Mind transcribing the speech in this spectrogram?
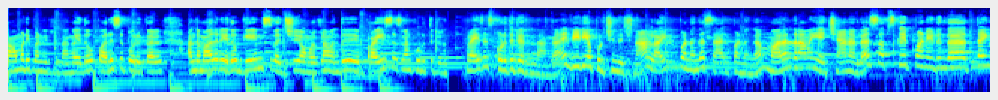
காமெடி பண்ணிட்டு இருந்தாங்க. ஏதோ பரிசு பொருட்கள் அந்த மாதிரி ஏதோ கேம்ஸ் வச்சு அவங்களுக்குலாம் வந்து ப்ரைஸஸ்லாம் கொடுத்துட்டு இருந்தாங்க. ப்ரைஸஸ் கொடுத்துட்டு இருந்தாங்க. வீடியோ பிடிச்சிருந்துச்சுன்னா லைக் பண்ணுங்கள் ஷேர் பண்ணுங்கள் மறந்துடாமல் என் சேனலை சப்ஸ்கிரைப் பண்ணிவிடுங்க தேங்க்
